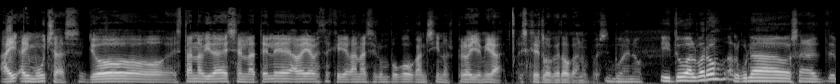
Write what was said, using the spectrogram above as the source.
hay, hay muchas. Yo, estas navidades en la tele, hay a veces que llegan a ser un poco cansinos, pero oye, mira, es que es lo que toca, ¿no? Pues Bueno, ¿y tú Álvaro? ¿Alguna, o sea, t-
